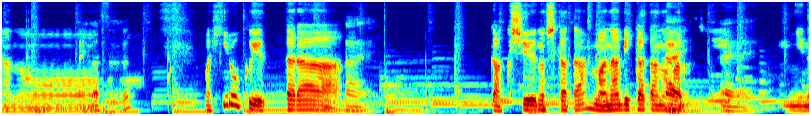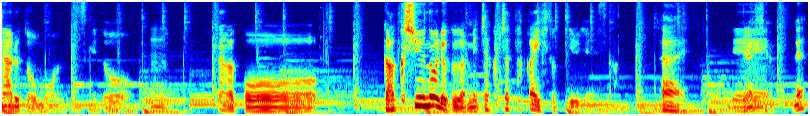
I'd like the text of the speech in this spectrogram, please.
あのーあります？まあ、広く言ったら、はい。学習の仕方、学び方のはい。話はい。になると思うんですけど、うん。なんかこう、学習能力がめちゃくちゃ高い人っているじゃないですか。はい。でね。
